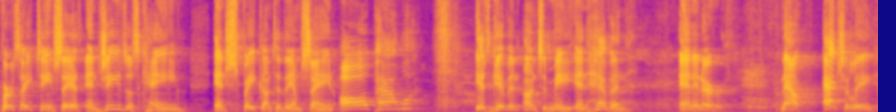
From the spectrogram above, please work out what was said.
Verse 18 says, And Jesus came and spake unto them, saying, All power is given unto me in heaven and in earth. Now, actually,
